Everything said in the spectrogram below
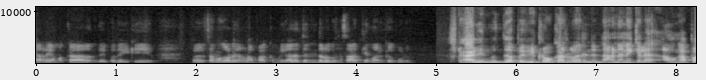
நிறைய மக்களால் வந்து இப்போதைக்கு சமூக வலைதளம்லாம் பார்க்க முடியுது. அதாவது இந்த அளவுக்கு சாத்தியமாக இருக்கக்கூடும்? ஸ்டாலின் வந்து அப்போ வீட்டில் உட்காருவாருன்னு நான் நினைக்கல. அவங்க அப்பா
